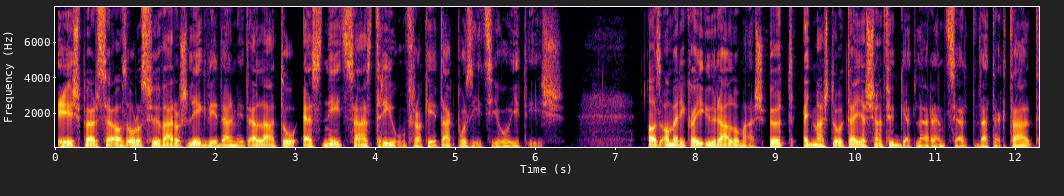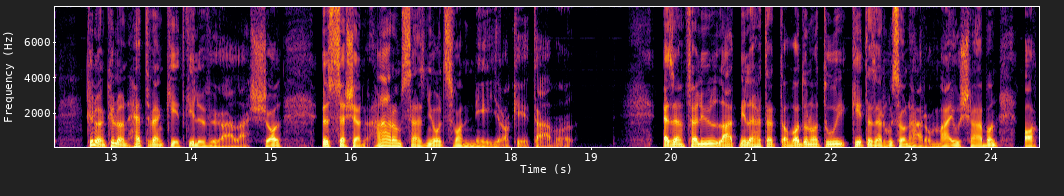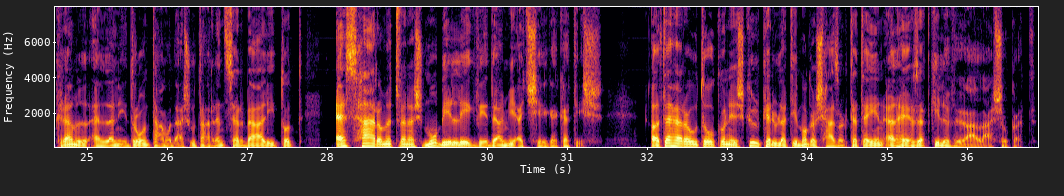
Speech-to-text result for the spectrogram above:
és persze az orosz főváros légvédelmét ellátó S-400 Triumph rakéták pozícióit is. Az amerikai űrállomás öt egymástól teljesen független rendszert detektált, külön-külön 72 kilövő állással, összesen 384 rakétával. Ezen felül látni lehetett a vadonatúj 2023 májusában a Kreml elleni dróntámadás után rendszerbe állított S-350-es mobil légvédelmi egységeket is. A teherautókon és külkerületi magasházak tetején elhelyezett kilövő állásokat.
